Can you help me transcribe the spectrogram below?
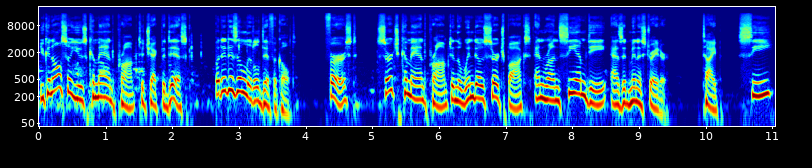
You can also use Command Prompt to check the disk, but it is a little difficult. First, search Command Prompt in the Windows search box and run CMD as administrator. Type C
